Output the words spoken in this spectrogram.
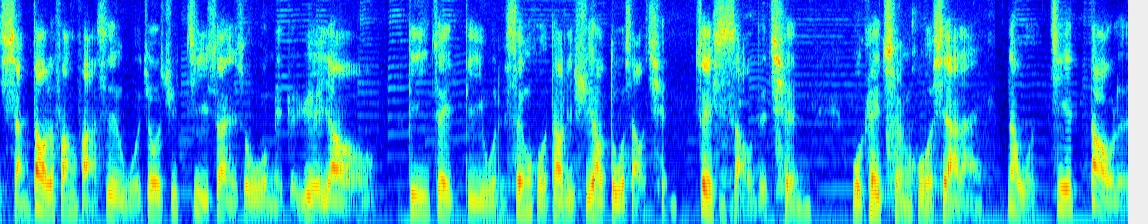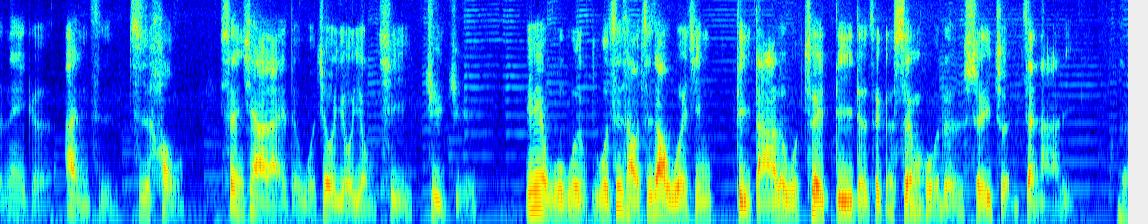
想到的方法是，我就去计算，说我每个月要低最低，我的生活到底需要多少钱？最少的钱我可以存活下来。那我接到了那个案子之后，剩下来的我就有勇气拒绝，因为我我我至少知道我已经抵达了我最低的这个生活的水准在哪里。对，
